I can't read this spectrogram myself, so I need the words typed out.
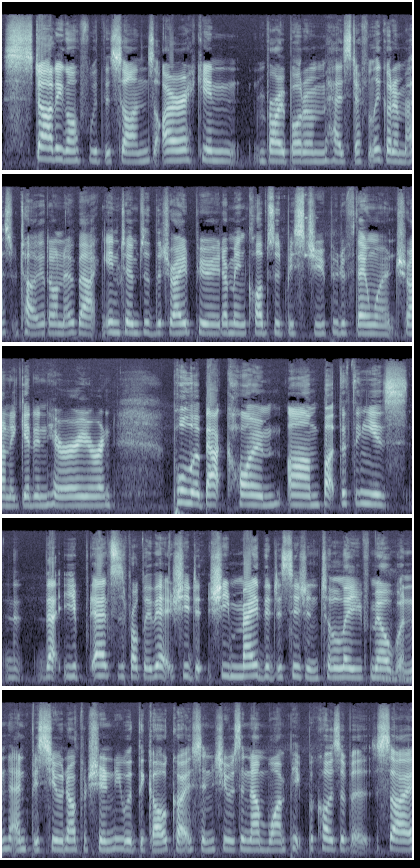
Starting off with the Suns, I reckon Rowbottom has definitely got a massive target on her back in terms of the trade period. I mean, clubs would be stupid if they weren't trying to get in her area and pull her back home. Um, but the thing is that your answer is probably there. She d- she made the decision to leave Melbourne and pursue an opportunity with the Gold Coast, and she was the number one pick because of it. So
